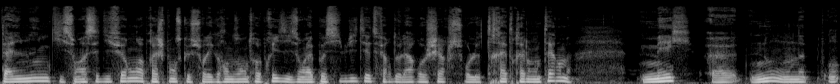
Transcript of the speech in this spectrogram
timings qui sont assez différents. Après, je pense que sur les grandes entreprises, ils ont la possibilité de faire de la recherche sur le très très long terme mais euh, nous, on,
